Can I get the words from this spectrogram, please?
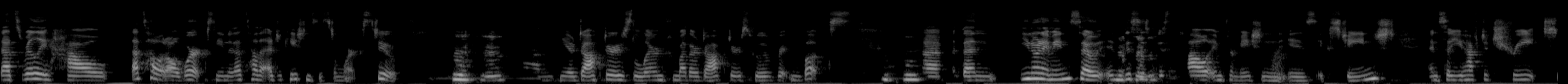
that's really how that's how it all works. You know, that's how the education system works too. Mm-hmm. Um, you know, doctors learn from other doctors who have written books. Mm-hmm. Uh, then you know what I mean? So this is mm-hmm. just how information is exchanged. And so you have to treat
